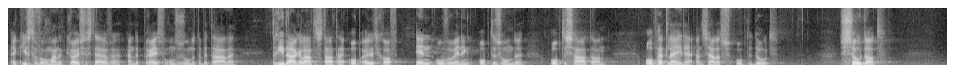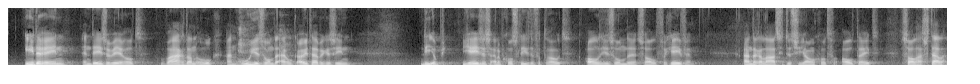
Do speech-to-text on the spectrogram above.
Hij kiest ervoor om aan het kruis te sterven en de prijs voor onze zonde te betalen. Drie dagen later staat hij op uit het graf in overwinning op de zonde, op de Satan, op het lijden en zelfs op de dood. Zodat iedereen in deze wereld, waar dan ook en hoe je zonde er ook uit hebben gezien, die op Jezus en op Gods liefde vertrouwt, al je zonde zal vergeven. En de relatie tussen jou en God voor altijd zal herstellen.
